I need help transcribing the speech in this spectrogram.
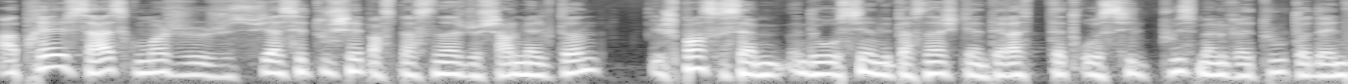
Après, ça reste que moi, je, je suis assez touché par ce personnage de Charles Melton. Et je pense que c'est aussi un des personnages qui intéresse peut-être aussi le plus malgré tout Todd Haynes.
